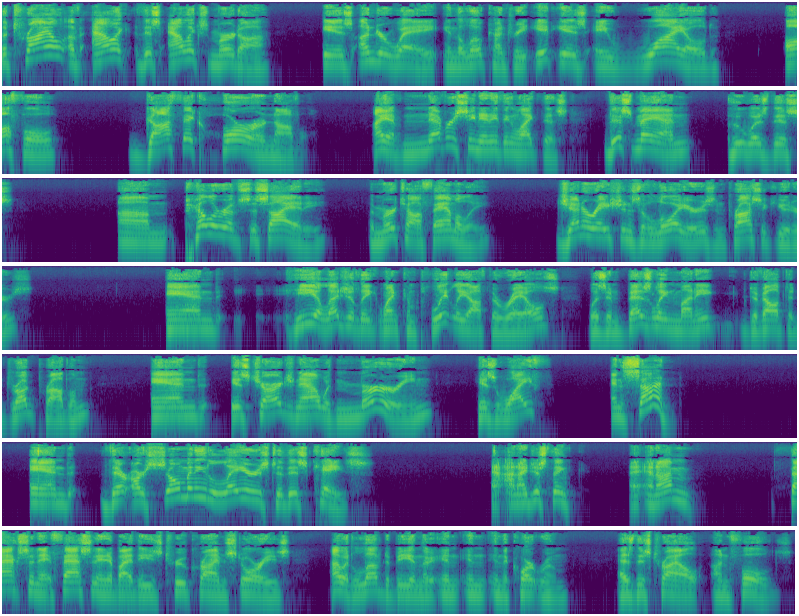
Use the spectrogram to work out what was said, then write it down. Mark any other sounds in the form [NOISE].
The trial of Alec, this Alex Murdaugh is underway in the Low Country. It is a wild, awful, gothic horror novel. I have never seen anything like this. This man, who was this um, pillar of society, the Murdaugh family, generations of lawyers and prosecutors, and he allegedly went completely off the rails, was embezzling money, developed a drug problem, and is charged now with murdering his wife and son. And there are so many layers to this case. And I just think, and I'm fascinated fascinated by these true crime stories. I would love to be in the in, in, in the courtroom as this trial unfolds.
